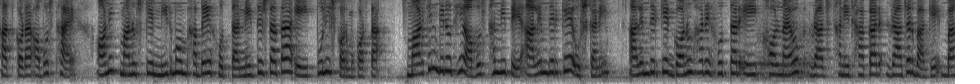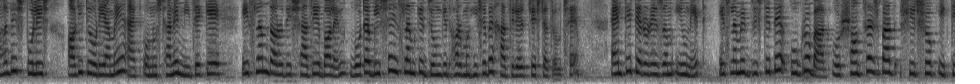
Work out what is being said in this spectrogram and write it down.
হাতকড়া অবস্থায় অনেক মানুষকে নির্মমভাবে হত্যার নির্দেশদাতা এই পুলিশ কর্মকর্তা। মার্কিন বিরোধী অবস্থান নিতে আলেমদেরকে উস্কানি। আলেমদেরকে গণহারে হত্যার এই খলনায়ক রাজধানী ঢাকার রাজারবাগে বাংলাদেশ পুলিশ অডিটোরিয়ামে এক অনুষ্ঠানে নিজেকে ইসলাম দরদি সাজিয়ে বলেন, গোটা বিশ্বে ইসলামকে জঙ্গি ধর্ম হিসেবে হাজিরের চেষ্টা চলছে। অ্যান্টি টেরোরিজম ইউনিট ইসলামের দৃষ্টিতে উগ্রবাদ ও সন্ত্রাসবাদ শীর্ষক একটি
